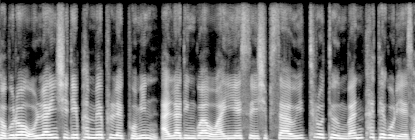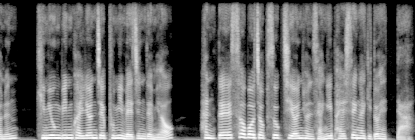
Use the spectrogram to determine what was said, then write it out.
더불어 온라인 CD 판매 플랫폼인 알라딘과 YS24의 트로트 음반 카테고리에서는 김용빈 관련 제품이 매진되며 한때 서버 접속 지연 현상이 발생하기도 했다.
